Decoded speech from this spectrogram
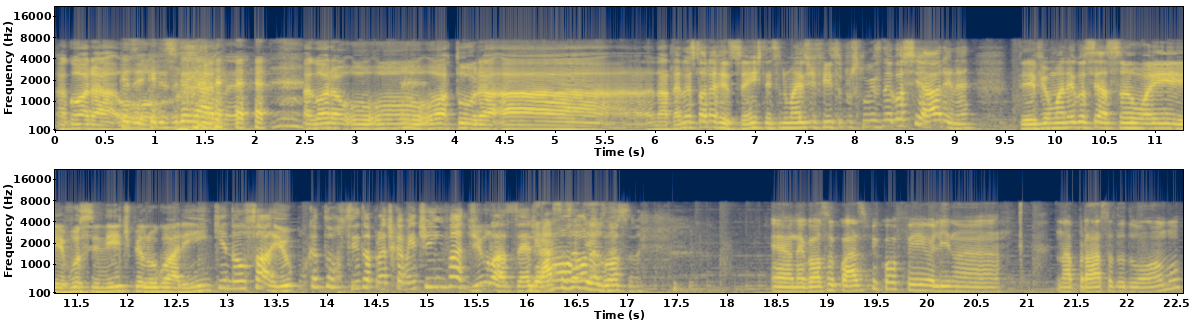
Agora. Quer o, dizer, que eles ganharam, né? Agora, o, o, o Arthur, a, a, até na história recente tem sido mais difícil para os clubes negociarem, né? Teve uma negociação aí, Vucinic pelo Guarim, que não saiu porque a torcida praticamente invadiu lá a sede. Graças a Deus, negócio, né? né? É, o negócio quase ficou feio ali na, na Praça do Duomo,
